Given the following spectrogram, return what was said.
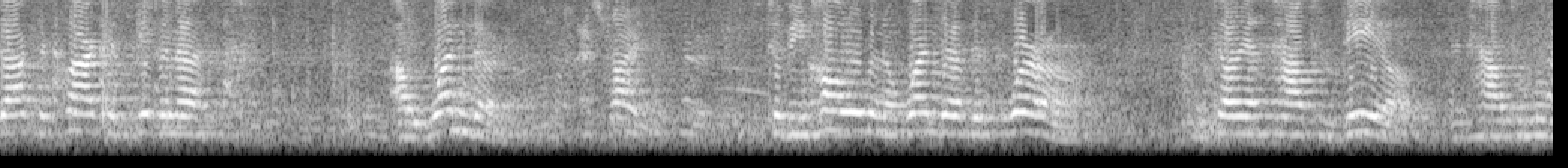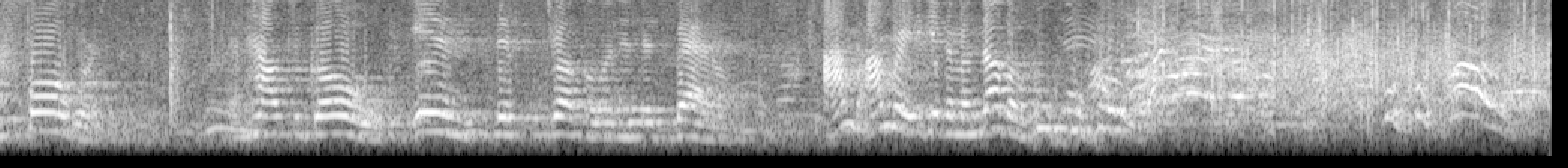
Dr. Clarke has given us a wonder to behold and a wonder of this world and telling us how to deal and how to move forward and how to go in this struggle and in this battle. I'm, I'm ready to give him another hoo hoo hoo. Hoo hoo hoo.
